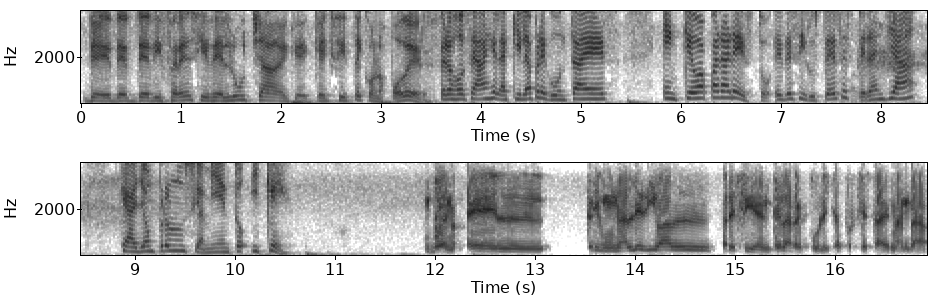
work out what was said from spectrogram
de, de- de diferencia y de lucha que, que existe con los poderes. Pero José Ángel, aquí la pregunta es, ¿en qué va a parar esto? Es decir, ¿ustedes esperan ya que haya un pronunciamiento y qué? Bueno, el tribunal le dio al presidente de la República, porque esta demanda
